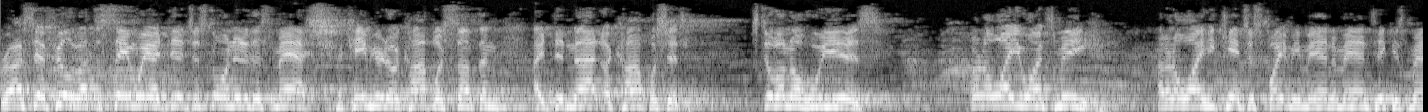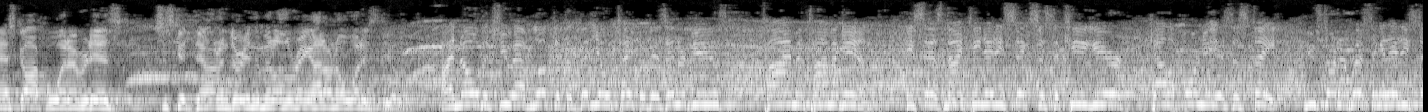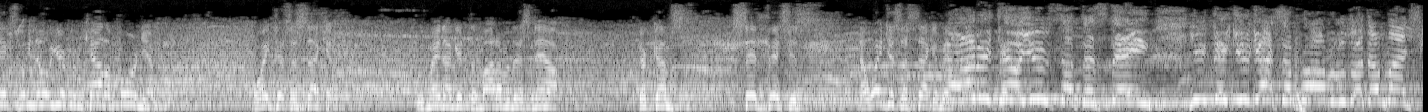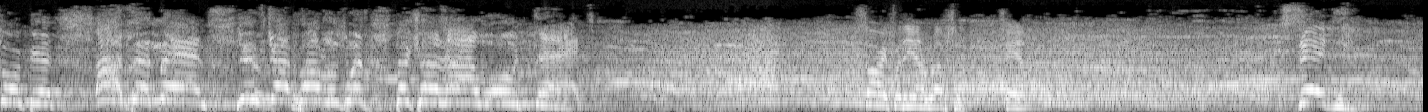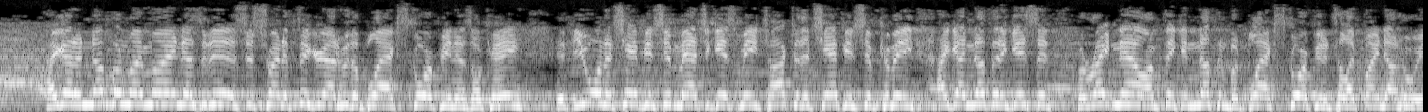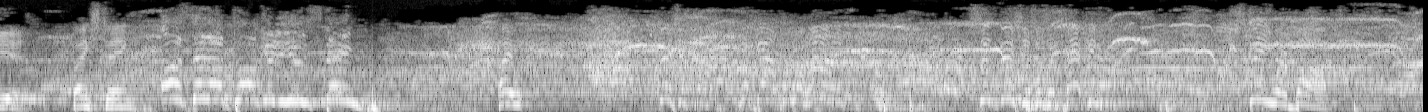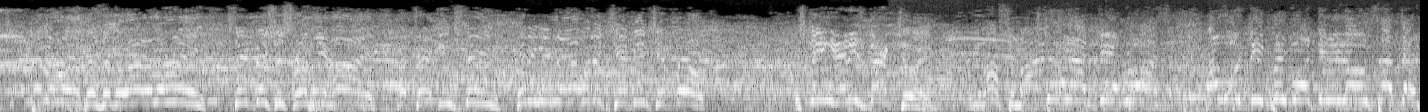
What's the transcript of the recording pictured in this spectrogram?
Ross, I feel about the same way I did just going into this match. I came here to accomplish something. I did not accomplish it. Still don't know who he is. I don't know why he wants me. I don't know why he can't just fight me man to man, take his mask off or whatever it is. Just get down and dirty in the middle of the ring. I don't know what his deal is. I know that you have looked at the videotape of his interviews time and time again. He says 1986 is the key year. California is the state. You started wrestling in 86. We know you're from California. Wait just a second. We may not get to the bottom of this now. Here comes Sid Vicious. Now wait just a second, man. Now, let me tell you something, Sting. You think you got some problems with the Black Scorpion? I'm the man you've got problems with because I want that. Sorry for the interruption, champ. Sid, I got enough on my mind as it is just trying to figure out who the Black Scorpion is, okay? If you want a championship match against me, talk to the championship committee. I got nothing against it, but right now I'm thinking nothing but Black Scorpion until I find out who he is. Thanks, Sting. I said I'm talking to you, Sting. Hey, Vicious, look out from behind. Sid Vicious is attacking Sting there, Bob. And the ramp as they go out of the ring. Sid Vicious from behind, attacking Sting, hitting him now with a championship belt. The Sting had his back to him. Have you lost your mind? Shut up, Jim Ross. I want these people out to know something.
